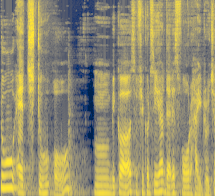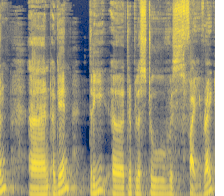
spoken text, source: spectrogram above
2H2O mm, because if you could see here, there is 4 hydrogen and again 3 uh, 3 plus 2 is 5 right?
